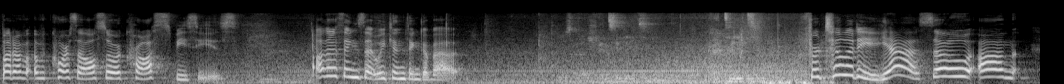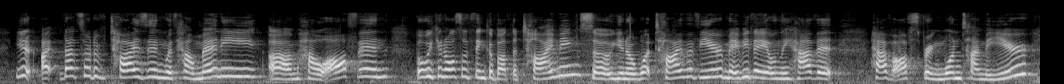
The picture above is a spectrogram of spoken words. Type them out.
but of, of course also across species. Other things that we can think about. Fertility, yeah. So um, you know, I, that sort of ties in with how many, um, how often, but we can also think about the timing. So, you know, what time of year, maybe they only have it, have offspring one time a year,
